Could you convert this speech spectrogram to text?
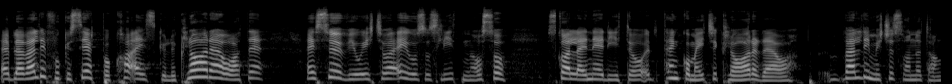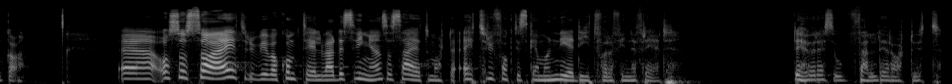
Jeg ble veldig fokusert på hva jeg skulle klare. og at jeg, jeg sover jo ikke, og jeg er jo så sliten. Og så skal jeg ned dit, og tenk om jeg ikke klarer det. og Veldig mye sånne tanker. Eh, og så sa jeg, jeg tror vi var kommet til Verdesvingen, så sa jeg til Marte jeg tror faktisk jeg må ned dit for å finne fred. Det høres jo veldig rart ut.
